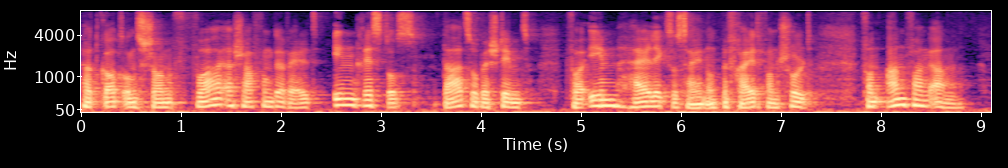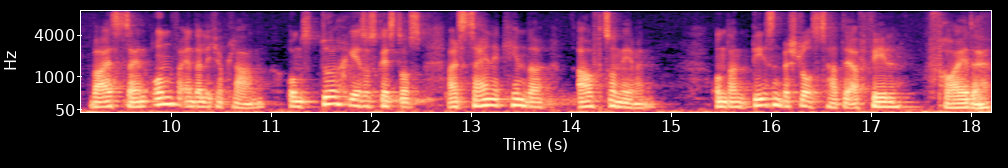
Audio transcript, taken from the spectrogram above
hat Gott uns schon vor Erschaffung der Welt in Christus dazu bestimmt, vor ihm heilig zu sein und befreit von Schuld. Von Anfang an war es sein unveränderlicher Plan, uns durch Jesus Christus als seine Kinder aufzunehmen. Und an diesen Beschluss hatte er viel Freude.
